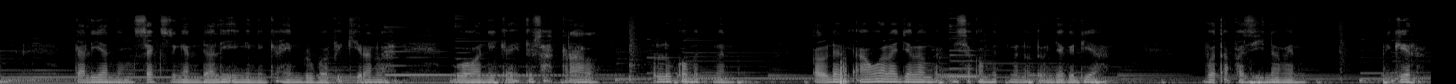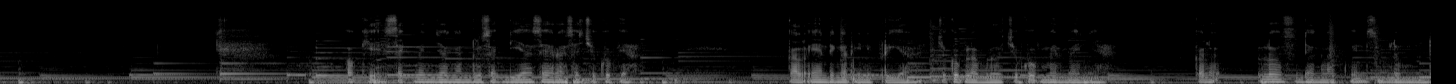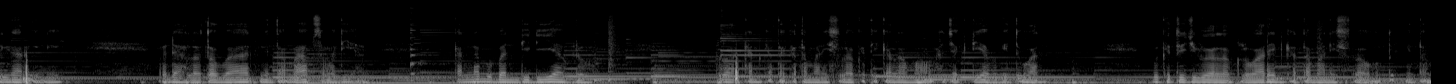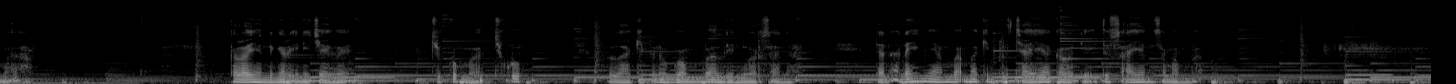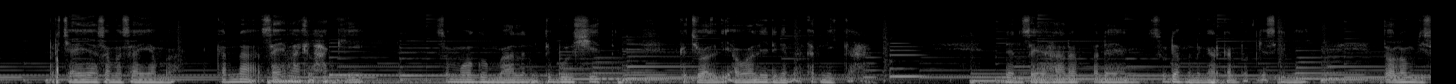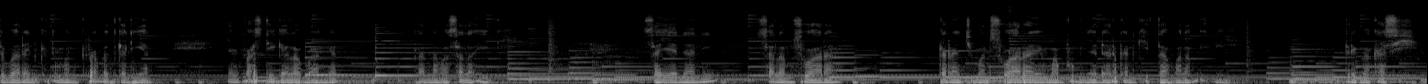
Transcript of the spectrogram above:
kalian yang seks dengan dali ingin nikahin berubah pikiran lah bahwa nikah itu sakral, perlu komitmen. Kalau dari awal aja lo nggak bisa komitmen untuk menjaga dia, buat apa zina men? Pikir. Oke, segmen jangan rusak dia saya rasa cukup ya. Kalau yang dengar ini pria, cukuplah bro, cukup main-mainnya. Kalau lo sudah ngelakuin sebelum dengar ini udah lo tobat minta maaf sama dia. Karena beban di dia bro. Keluarkan kata-kata manis lo ketika lo mau ajak dia begituan. Begitu juga lo keluarin kata manis lo untuk minta maaf. Kalau yang dengar ini cewek cukup mbak cukup. Lelaki penuh gombal di luar sana. Dan anehnya mbak makin percaya kalau dia itu sayang sama mbak percaya sama saya mbak. Karena saya laki-laki semua gombalan itu bullshit. Kecuali diawali dengan akad nikah. Dan saya harap pada yang sudah mendengarkan podcast ini tolong disebarin ke teman kerabat kalian yang pasti galau banget karena masalah ini. Saya Dani salam suara karena cuma suara yang mampu menyadarkan kita malam ini. Terima kasih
